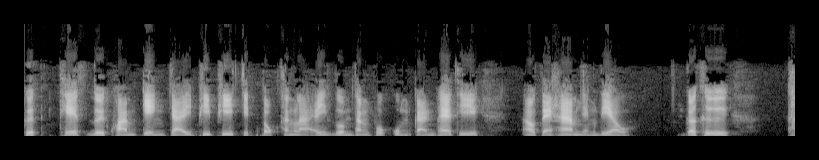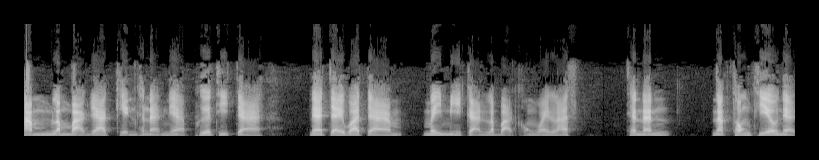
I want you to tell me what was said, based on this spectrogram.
พื่อ test ด้วยความเกรงใจพี่ๆจิตตกทั้งหลาย รวมทั้งพวกกลุ่มการแพทย์ที่เอาแต่ห้ามอย่างเดียว ก็คือทำลำบากยากเข็นขนาดเนี้ยเพื่อที่จะแน่ใจว่าจะไม่มีการระบาดของไวรัส ฉะนั้นนักท่องเที่ยวเนี่ย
